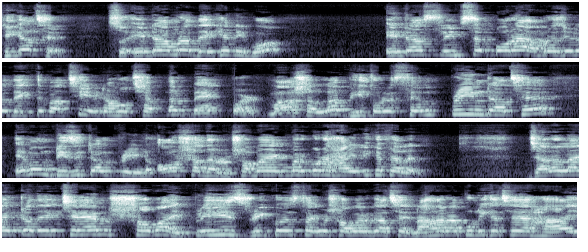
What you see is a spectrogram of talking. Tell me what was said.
ঠিক আছে? সো এটা আমরা দেখে নিব। এটা স্লিপস এর পরে আমরা যেটা দেখতে পাচ্ছি, এটা হচ্ছে আপনার ব্যাক পার্ট মাশাআল্লাহ, ভিতরে সেলফ প্রিন্ট আছে এবং ডিজিটাল প্রিন্ট অসাধারণ। সবাই একবার করে হাই লিখে ফেলেন। যারা লাইভটা দেখছেন, সবাই প্লিজ রিকোয়েস্ট থাকবে সবার কাছে। নাহার আপু লিখেছে হাই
